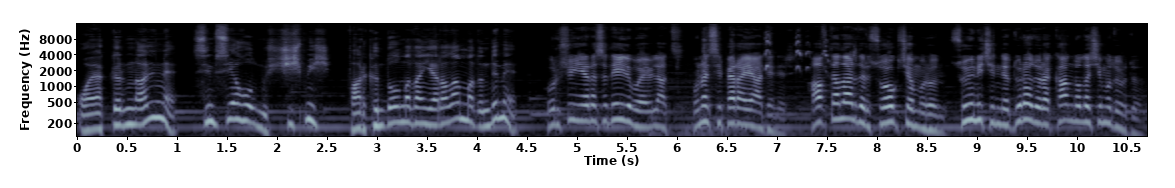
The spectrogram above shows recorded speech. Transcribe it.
o ayaklarının hali ne? Simsiyah olmuş, şişmiş. Farkında olmadan yaralanmadın değil mi? Kurşun yarası değil bu evlat. Buna siper ayağı denir. Haftalardır soğuk çamurun, suyun içinde dura dura kan dolaşımı durdu.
